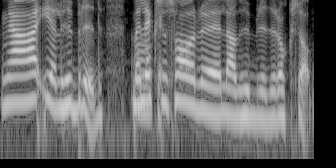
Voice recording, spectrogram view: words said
Ja, elhybrid. Men Ah, Lexus har eh, laddhybrider också.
